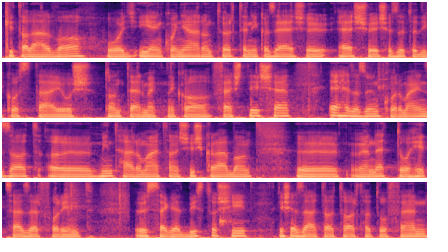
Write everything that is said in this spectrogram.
kitalálva, hogy ilyenkor nyáron történik az első, első és az ötödik osztályos tantermeknek a festése. Ehhez az önkormányzat mindhárom általános iskolában olyan nettó 700 ezer forint összeget biztosít, és ezáltal tartható fenn,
